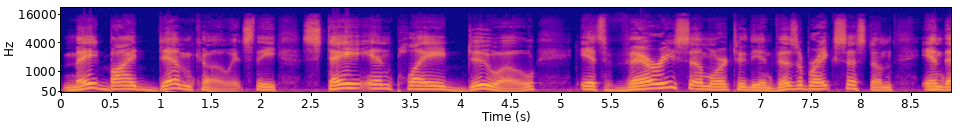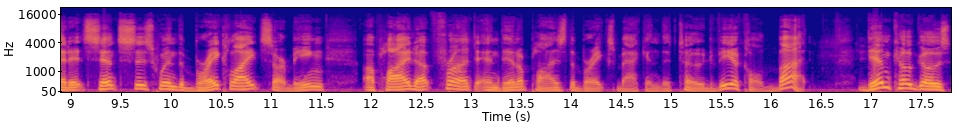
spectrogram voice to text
made by Demco. It's the Stay in Play Duo. It's very similar to the Invisibrake system in that it senses when the brake lights are being applied up front and then applies the brakes back in the towed vehicle. But Demco goes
